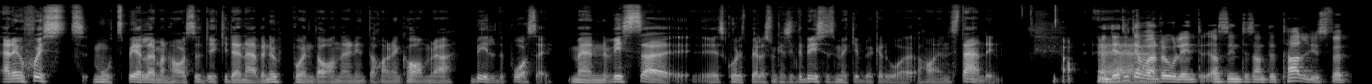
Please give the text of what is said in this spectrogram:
är det en schysst motspelare man har så dyker den även upp på en dag när den inte har en kamerabild på sig. Men vissa eh, skådespelare som kanske inte bryr sig så mycket brukar då ha en stand-in. Men det tyckte jag var en Eh. rolig, alltså intressant detalj just för att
